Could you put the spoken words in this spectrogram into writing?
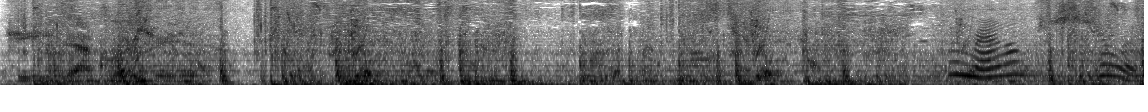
shoot, you grab the shooter. Hey man, I'm just chilling.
